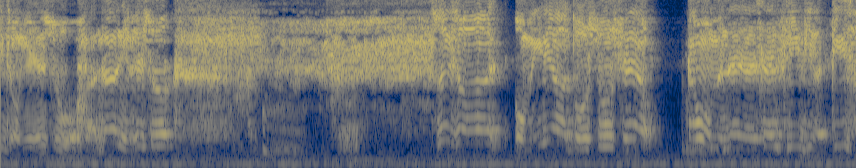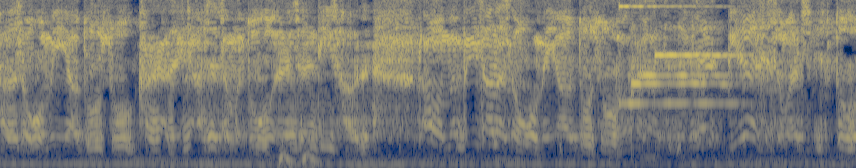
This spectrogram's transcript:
一种元素。那你会说，所以说我们一定要读书。虽然当我们在人生低低低潮的时候，我们也要读书，看看人家是怎么度过人生低潮的。当我们悲伤的时候，我们也要读书，看看人生别人是怎么度过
